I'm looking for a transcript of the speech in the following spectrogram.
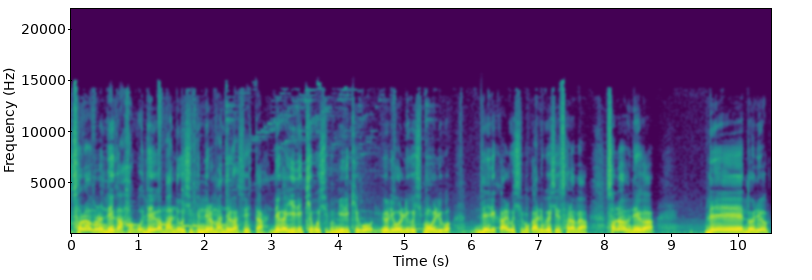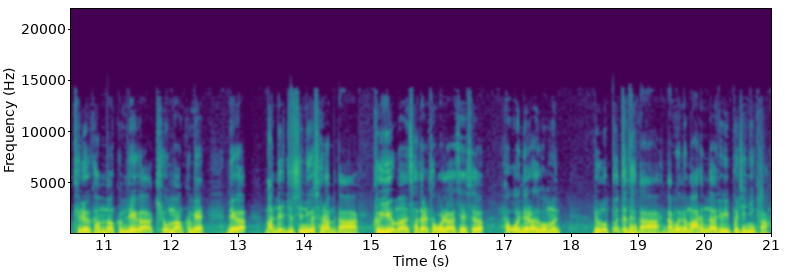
소나무는 내가 하고 내가 만들고 싶은 대로 만들어 갈 수 있다. 내가 일으키고 싶으면 일으키고 열이 올리고 싶으면 올리고 내리 깔고 싶으면 까는 것이 소나무야. 소나무 내가 내 노력 들어간 만큼 내가 키운 만큼의 내가 만들어 줄 수 있는 게 소나무다. 그 위험한 사다를 타고 올라가서 해서 하고 내려와서 보면 너무 뿌듯하다. 나무가 너무 아름다워지고 이뻐지니까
